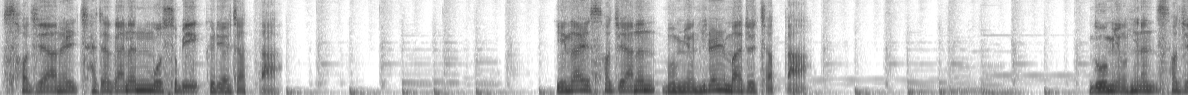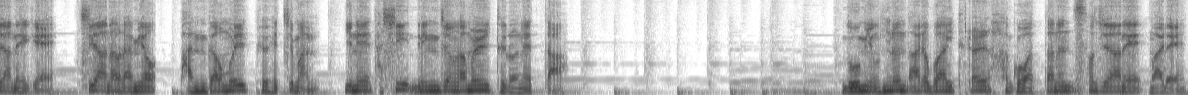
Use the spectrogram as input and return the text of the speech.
서지안을 찾아가는 모습이 그려졌다. 이날 서지안은 무명희를 마주쳤다. 노명희는 서지안에게 지안아라며 반가움을 표했지만 이내 다시 냉정함을 드러냈다. 노명희는 아르바이트를 하고 왔다는 서지안의 말에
